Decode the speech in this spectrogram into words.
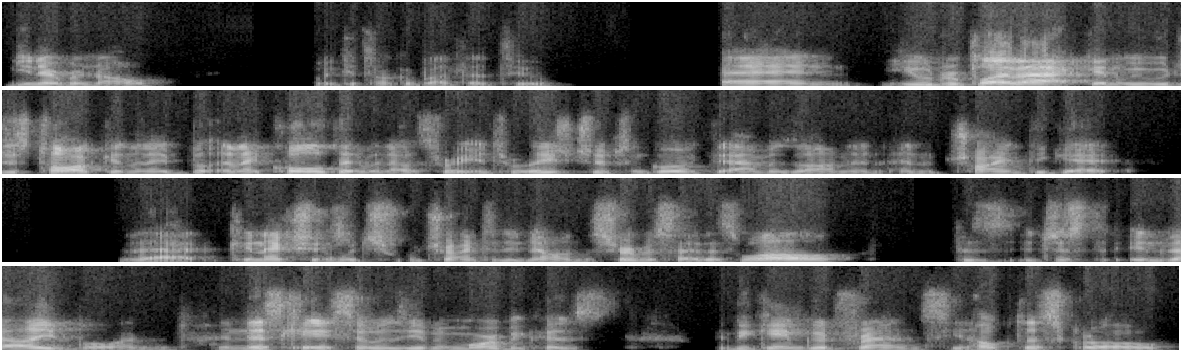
you never know. We could talk about that too. And he would reply back, and we would just talk. And then I and I called him, and I was very into relationships and going to Amazon and, and trying to get that connection, which we're trying to do now on the service side as well, just invaluable. And in this case, it was even more because we became good friends. He helped us grow.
